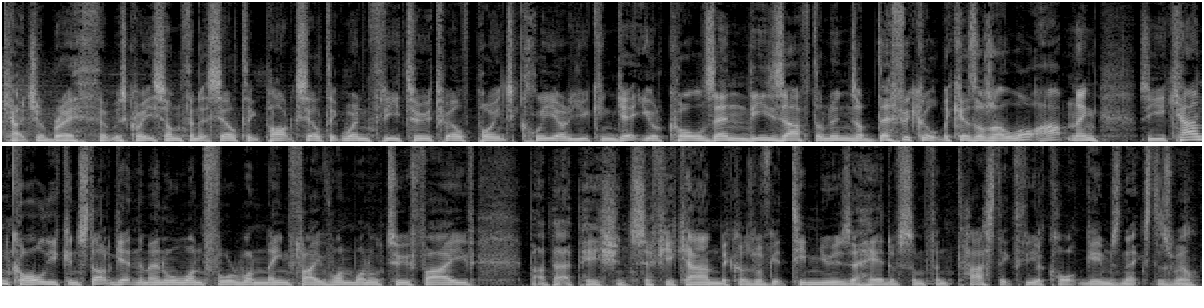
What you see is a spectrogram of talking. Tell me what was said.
Catch your breath. It was quite something at Celtic Park. Celtic win 3 2, 12 points clear. You can get your calls in. These afternoons are difficult because there's a lot happening. So you can call, you can start getting them in 01419511025. But a bit of patience if you can because we've got team news ahead of some fantastic 3 o'clock games next as well.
